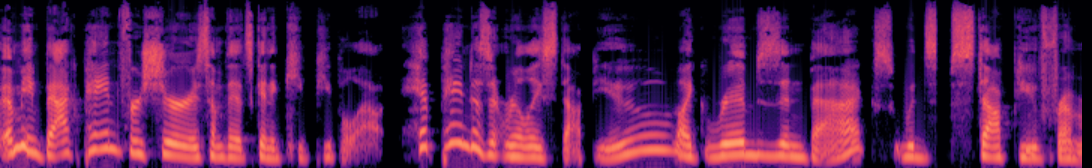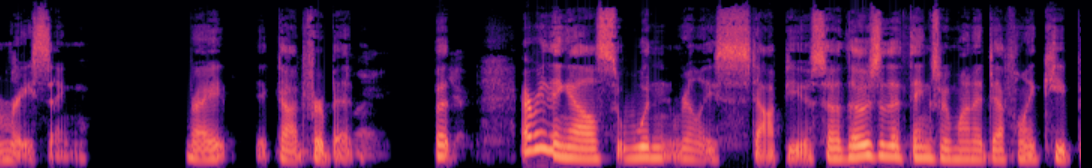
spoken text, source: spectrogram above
I mean, back pain for sure is something that's going to keep people out. Hip pain doesn't really stop you. Like ribs and backs would stop you from racing, right? God forbid. Right. But everything else wouldn't really stop you. So those are the things we want to definitely keep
